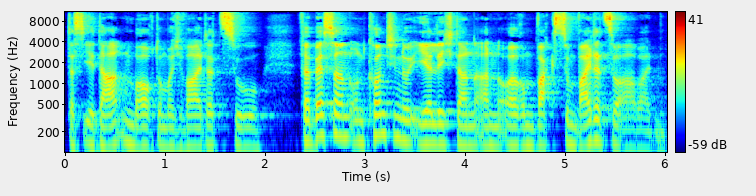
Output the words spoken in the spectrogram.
dass ihr Daten braucht, um euch weiter zu verbessern und kontinuierlich dann an eurem Wachstum weiterzuarbeiten.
